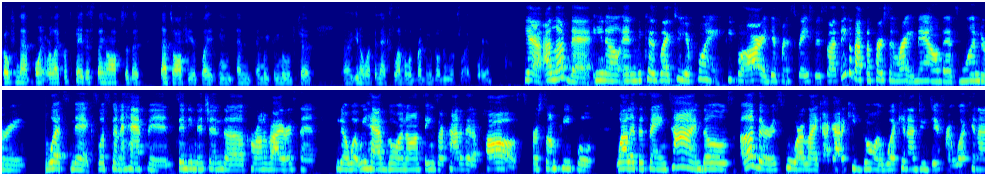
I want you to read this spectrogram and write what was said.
go from that point. We're like, let's pay this thing off so that that's off of your plate and, and, and we can move to, uh, you know, what the next level of revenue building looks like for you. Yeah, I love that, you know, and because, like, to your point, people are at different spaces. So I think about the person right now that's wondering what's next, what's going to happen. Cindy mentioned the coronavirus and, you know, what we have going on. Things are kind of at a pause for some people while at the same time those others who are like i got to keep going what can i do different what can i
